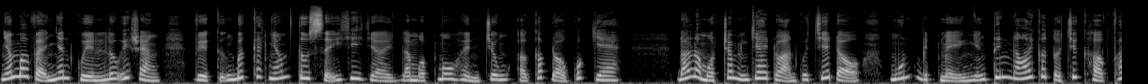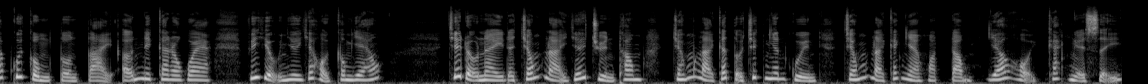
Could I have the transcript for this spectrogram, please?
Nhóm bảo vệ nhân quyền lưu ý rằng việc cưỡng bức các nhóm tu sĩ di dời là một mô hình chung ở cấp độ quốc gia. Đó là một trong những giai đoạn của chế độ muốn bịt miệng những tiếng nói có tổ chức hợp pháp cuối cùng tồn tại ở Nicaragua, ví dụ như giáo hội công giáo. Chế độ này đã chống lại giới truyền thông, chống lại các tổ chức nhân quyền, chống lại các nhà hoạt động, giáo hội, các nghệ sĩ.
